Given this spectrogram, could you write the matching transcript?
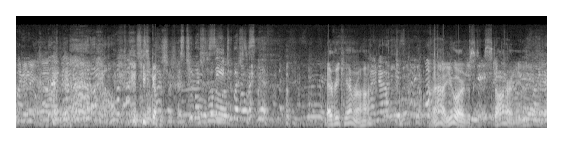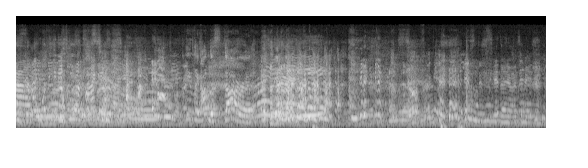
my He goes It's too much to see, too much to sniff. every camera, huh? I huh? know. Wow, you are just a star, man. Let me give you some more content. He's like, I'm the star. it's, it's, I know, it's amazing.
